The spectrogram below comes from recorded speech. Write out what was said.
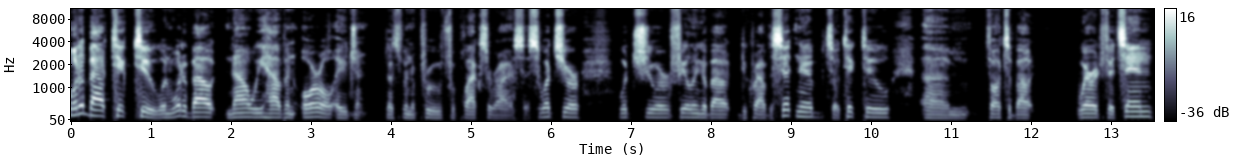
what about TYK2? And what about now we have an oral agent that's been approved for plaque psoriasis? What's your what's your feeling about deucravacitinib, so TYK2, um, thoughts about where it fits in,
